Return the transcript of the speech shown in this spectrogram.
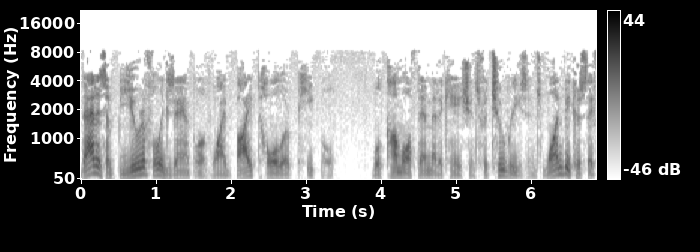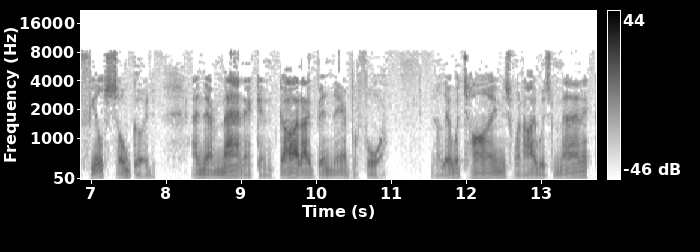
that is a beautiful example of why bipolar people will come off their medications for two reasons. One, because they feel so good and they're manic, and God, I've been there before. You know, there were times when I was manic.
